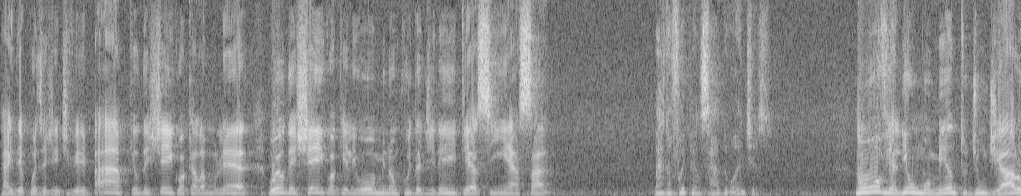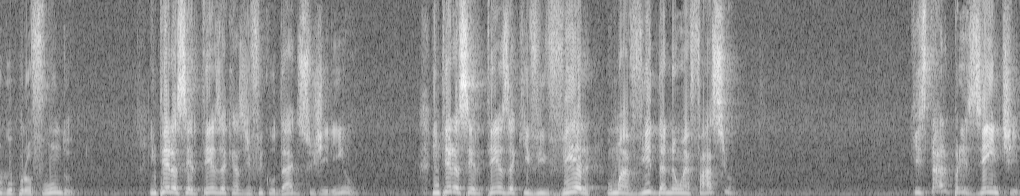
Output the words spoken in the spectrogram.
Aí depois a gente vê, ah, porque eu deixei com aquela mulher, ou eu deixei com aquele homem, não cuida direito, é assim, é assado. Mas não foi pensado antes? Não houve ali um momento de um diálogo profundo, em ter a certeza que as dificuldades surgiriam, em ter a certeza que viver uma vida não é fácil? que estar presente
